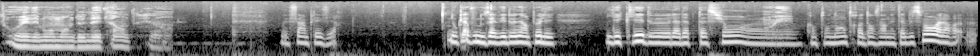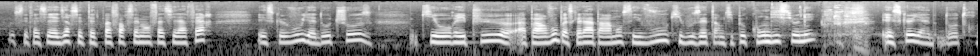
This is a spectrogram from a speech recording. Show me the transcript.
trouver des moments de détente, C'est un plaisir. Donc là, vous nous avez donné un peu les, les clés de l'adaptation euh, Oui. quand on entre dans un établissement. Alors, euh, c'est facile à dire, c'est peut-être pas forcément facile à faire. Est-ce que vous, il y a d'autres choses qui auraient pu, euh, à part vous, parce que là, apparemment, c'est vous qui vous êtes un petit peu conditionné. Est-ce qu'il y a d'autres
